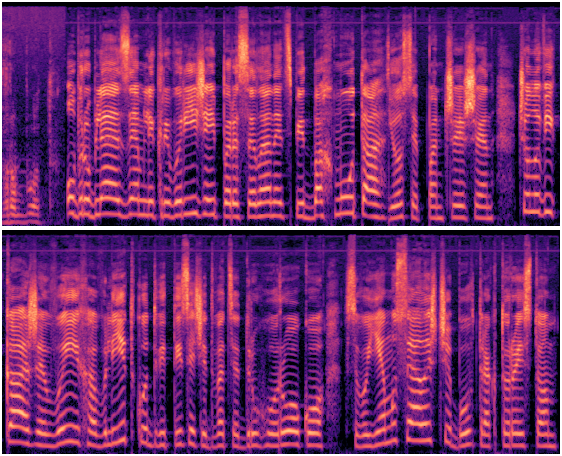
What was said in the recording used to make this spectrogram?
в роботу. Обробляє землі Криворіжжя й переселенець під Бахмута Йосип Панчишин. Чоловік каже, виїхав влітку 2022 року. В своєму селищі був трактористом.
